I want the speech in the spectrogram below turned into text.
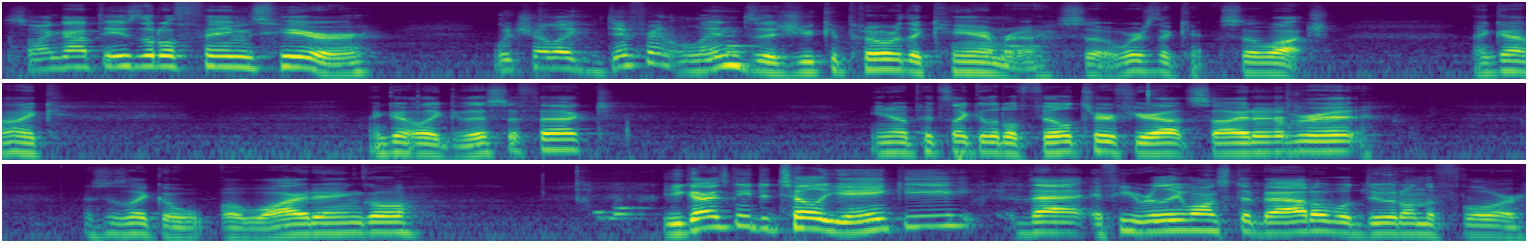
so I got these little things here, which are like different lenses you could put over the camera. So where's the so watch? I got like I got like this effect. You know, it puts like a little filter if you're outside over it. This is like a, a wide angle. You guys need to tell Yankee that if he really wants to battle, we'll do it on the floor.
